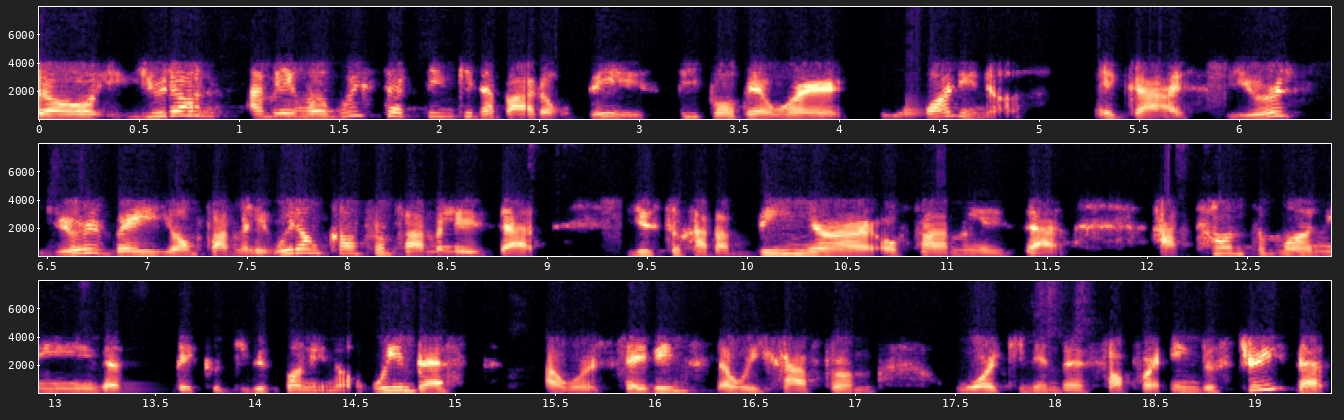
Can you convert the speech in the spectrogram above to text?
so you don't. I mean, when we start thinking about all this, people that were warning us hey guys, you're you're a very young family. We don't come from families that used to have a vineyard or families that have tons of money that they could give us money. No, we invest our savings that we have from working in the software industry that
